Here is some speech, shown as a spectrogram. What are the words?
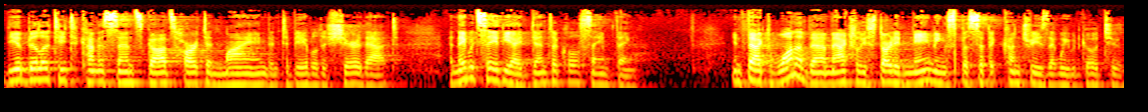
the ability to kind of sense God's heart and mind and to be able to share that. And they would say the identical same thing. In fact, one of them actually started naming specific countries that we would go to.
